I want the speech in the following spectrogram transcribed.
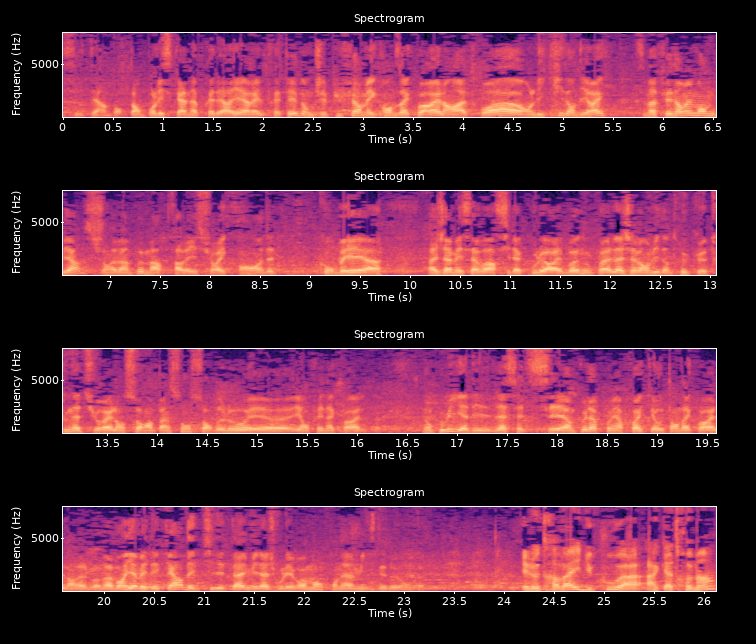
c'était important pour les scans après derrière et le traiter. Donc j'ai pu faire mes grandes aquarelles en A3, en liquide, en direct. Ça m'a fait énormément de bien, j'en avais un peu marre de travailler sur écran, d'être courbé à, jamais savoir si la couleur est bonne ou pas. Là j'avais envie d'un truc tout naturel, on sort un pinceau, on sort de l'eau euh, et on fait une aquarelle. Donc oui, il y a des, là c'est un peu la première fois qu'il y a autant d'aquarelles dans l'album. Avant il y avait des cartes, des petits détails, mais là je voulais vraiment qu'on ait un mix des deux en fait. Et le travail du coup à, à, quatre mains,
